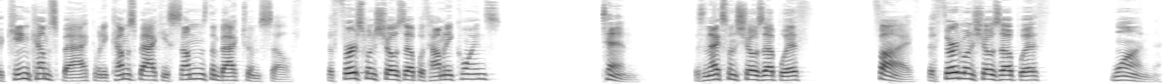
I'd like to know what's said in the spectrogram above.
the king comes back, and when he comes back, he summons them back to himself. The first one shows up with how many coins? Ten. The next one shows up with five. The third one shows up with one.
